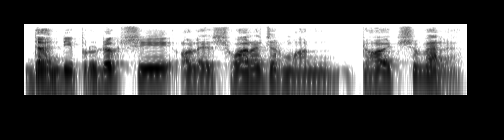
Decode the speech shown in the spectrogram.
dan diproduksi oleh Suara Jerman Deutsche Welle.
